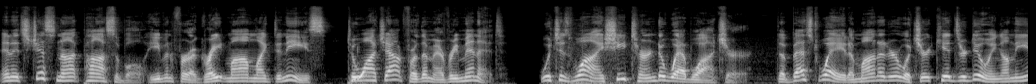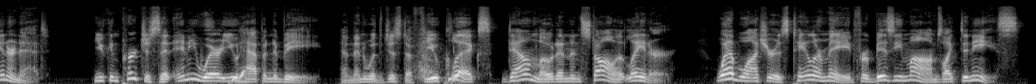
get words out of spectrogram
And it's just not possible, even for a great mom like Denise, to watch out for them every minute. Which is why she turned to WebWatcher, the best way to monitor what your kids are doing on the internet. You can purchase it anywhere you happen to be, and then with just a few clicks, download and install it later. WebWatcher is tailor-made for busy moms like Denise,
